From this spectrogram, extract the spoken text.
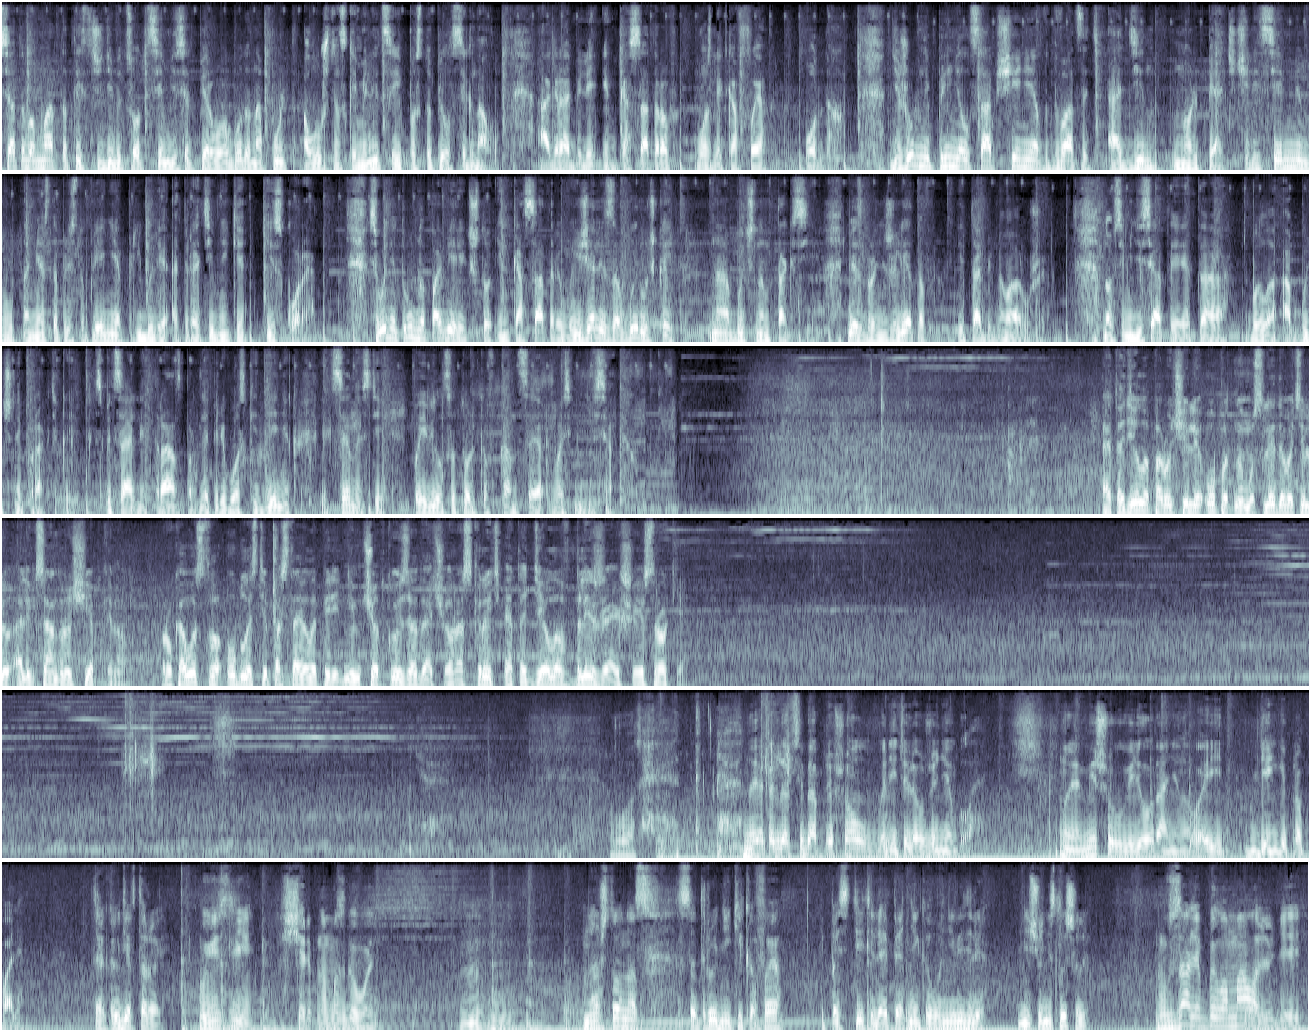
Десятого марта 1971 года на пульт Алуштинской милиции поступил сигнал. Ограбили инкассаторов возле кафе «Отдых». Дежурный принял сообщение в 21.05. Через 7 минут на место преступления прибыли оперативники и скорая. Сегодня трудно поверить, что инкассаторы выезжали за выручкой на обычном такси, без бронежилетов и табельного оружия. Но в 70-е это было обычной практикой. Специальный транспорт для перевозки денег и ценностей появился только в конце 80-х. Это дело поручили опытному следователю Александру Щепкину. Руководство области поставило перед ним четкую задачу – раскрыть это дело в ближайшие сроки. Вот. Но я когда в себя пришел, водителя уже не было. Ну, я Мишу увидел раненого, и деньги пропали. Так, а где второй? Увезли с черепно-мозговой. Угу. Ну а что у нас сотрудники кафе и посетители опять никого не видели? Ничего не слышали? Ну, в зале было мало людей.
